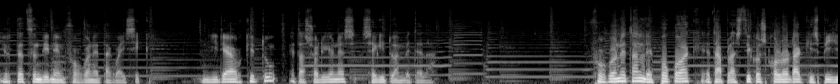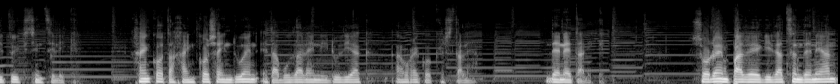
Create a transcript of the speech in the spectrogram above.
irtetzen diren furgonetak baizik. Nire aurkitu eta zorionez segituen bete da. Furgonetan lepokoak eta plastikoz kolorak izpilituik zintzilik. Jainko eta jainko zainduen eta budalen irudiak aurreko kristalean. Denetarik. Zoroen pare gidatzen denean,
